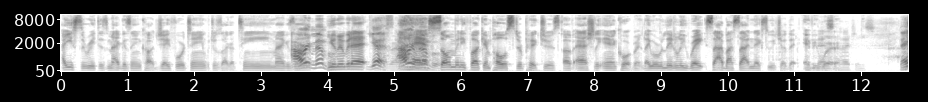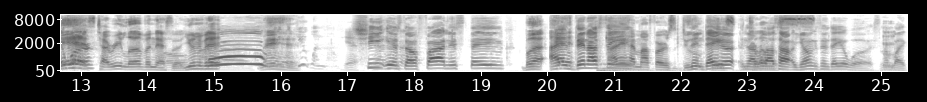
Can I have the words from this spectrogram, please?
I used to read this magazine called J14, which was like a teen magazine. I remember. You remember that? Yes, Yeah, I, I, remember. had so many fucking poster pictures of Ashley and Corbin. They were literally right side by side next to each other everywhere. Vanessa everywhere. Hudgens. they yes, Tyree loved Vanessa. Oh you remember my that? were. Woo! She's the Man. Cute. Yeah. She is the finest thing. But I and then I seen I didn't have my first dude Zendaya, kiss and I realized how was- young Zendaya was. And I'm like,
